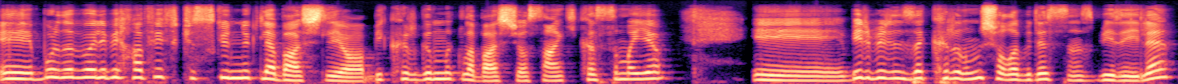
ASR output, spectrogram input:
e, burada böyle bir hafif küskünlükle başlıyor, bir kırgınlıkla başlıyor sanki Kasım ayı. E, birbirinize kırılmış olabilirsiniz biriyle.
